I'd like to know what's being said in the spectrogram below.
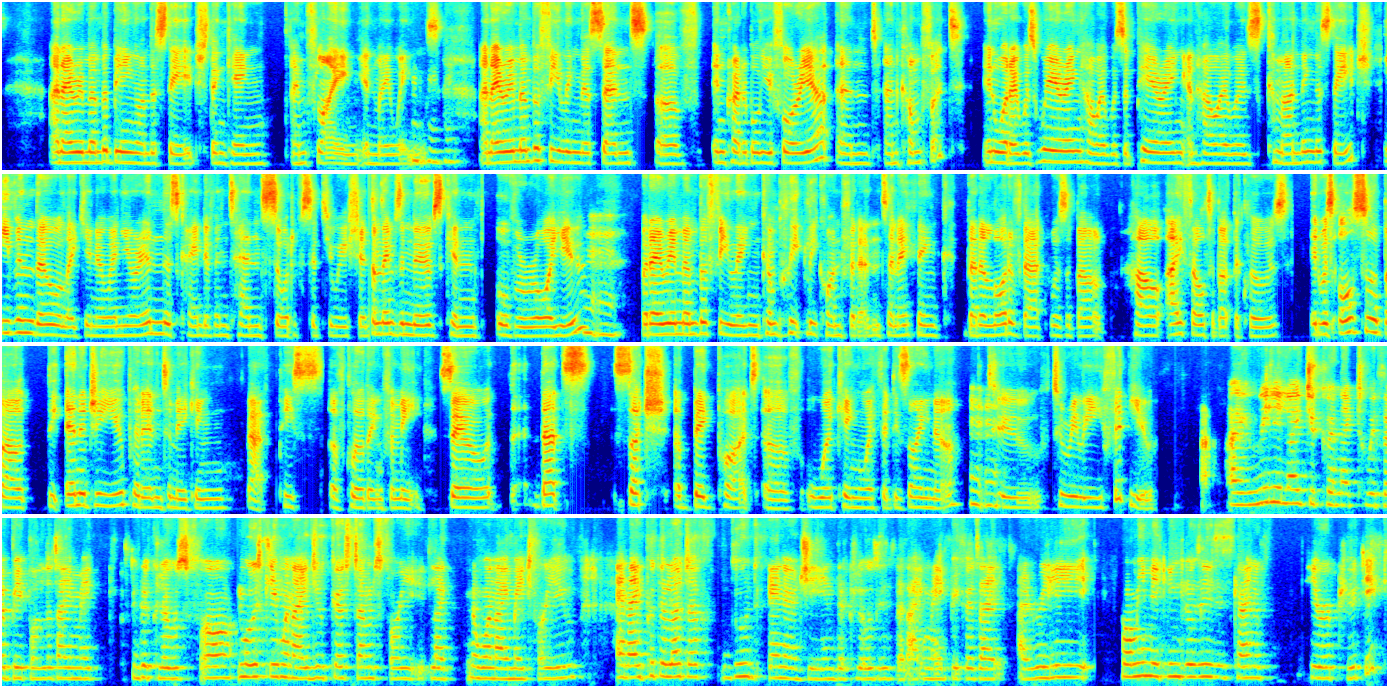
and I remember being on the stage thinking, I'm flying in my wings. Mm-hmm. And I remember feeling this sense of incredible euphoria and, and comfort in what I was wearing, how I was appearing, and how I was commanding the stage. Even though, like, you know, when you're in this kind of intense sort of situation, sometimes the nerves can overraw you. Mm-mm. But I remember feeling completely confident. And I think that a lot of that was about how I felt about the clothes. It was also about the energy you put into making that piece of clothing for me. So th- that's such a big part of working with a designer Mm-mm. to to really fit you. I really like to connect with the people that I make the clothes for. Mostly when I do customs for you, like the one I made for you, and I put a lot of good energy in the clothes that I make because I I really for me making clothes is kind of therapeutic.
